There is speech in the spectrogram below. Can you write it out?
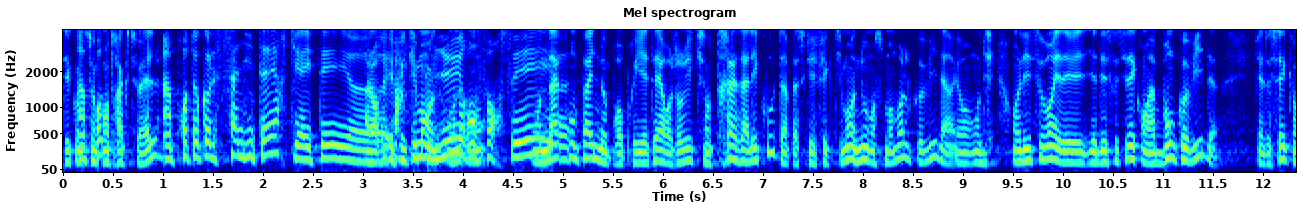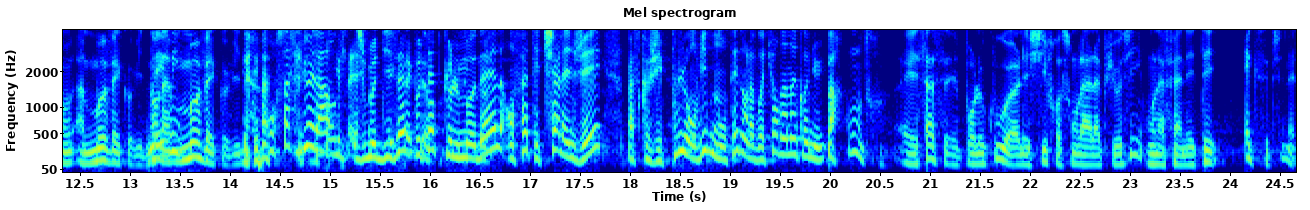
des conditions contractuelles. Un protocole sanitaire qui a été euh, Alors, effectivement, on, renforcé. On, accompagne nos propriétaires aujourd'hui qui sont très à l'écoute, hein, parce qu'effectivement, nous, en ce moment, le Covid, hein, on, dit, on, dit, souvent, il y, a des, sociétés qui ont un bon Covid, puis il y un mauvais Covid. Non, un mauvais Covid. C'est pour ça que tu es là. je me disais peut-être que le modèle, en fait, est challengé parce que j'ai plus envie de monter dans la voiture d'un inconnu. Par contre, et ça, c'est pour le coup, euh, les chiffres sont là à l'appui aussi, on a fait un été exceptionnel.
